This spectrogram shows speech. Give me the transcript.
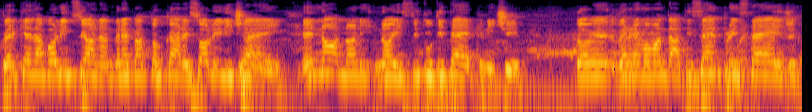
perché l'abolizione andrebbe a toccare solo i licei e non noi, noi istituti tecnici dove verremo mandati sempre in stage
